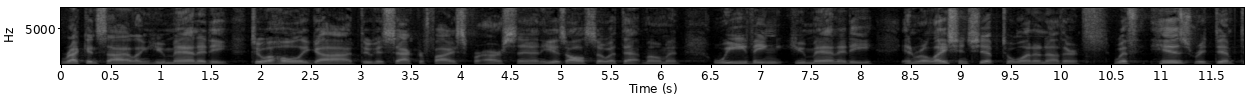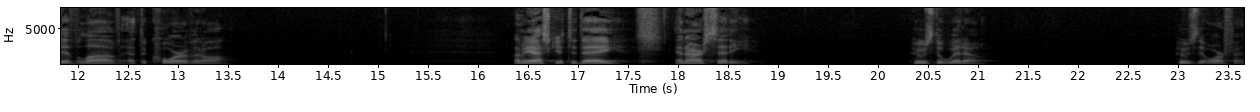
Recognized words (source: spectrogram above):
reconciling humanity to a holy God through his sacrifice for our sin, he is also at that moment weaving humanity in relationship to one another with his redemptive love at the core of it all. Let me ask you today in our city who's the widow? Who's the orphan?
